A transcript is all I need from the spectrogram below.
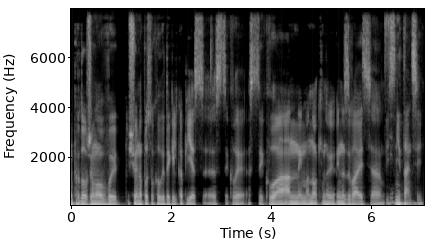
Ми продовжуємо. Ви щойно послухали декілька п'єс е, з цикли з циклу Анни Манокіної. Він називається Пісні танці.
